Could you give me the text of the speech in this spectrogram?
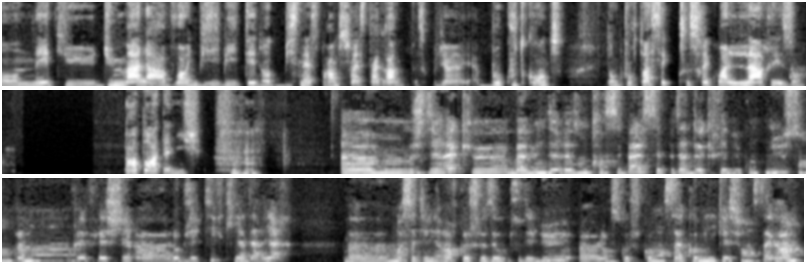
on ait du, mal à avoir une visibilité de notre business, par exemple sur Instagram, parce que je veux dire, il y a beaucoup de comptes. Donc pour toi, c'est, ce serait quoi la raison par rapport à ta niche? Euh, Je dirais que bah, l'une des raisons principales, c'est peut-être de créer du contenu sans vraiment réfléchir à l'objectif qu'il y a derrière. Mhm. Euh, moi, c'était une erreur que je faisais au tout début. Euh, lorsque je commençais à communiquer sur Instagram,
